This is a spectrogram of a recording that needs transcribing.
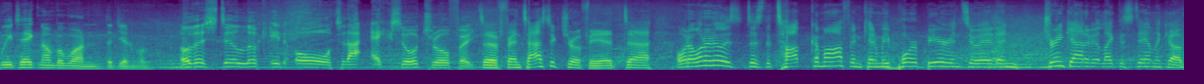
we take number one, the general. Others still look in awe to that EXO trophy. It's a fantastic trophy. It, uh, what I want to know is, does the top come off, and can we pour beer into it and drink out of it like the Stanley Cup?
